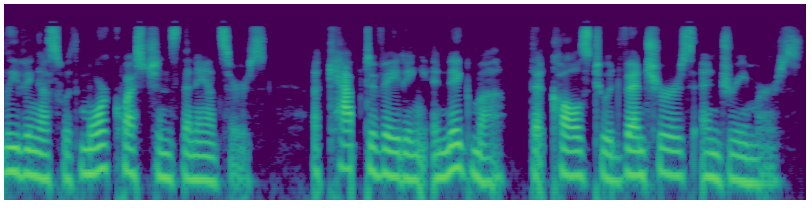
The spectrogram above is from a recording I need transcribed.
leaving us with more questions than answers, a captivating enigma that calls to adventurers and dreamers.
